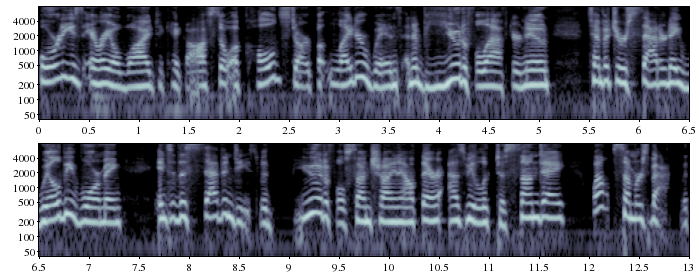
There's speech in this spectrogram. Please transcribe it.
40s area wide to kick off. So a cold start, but lighter winds and a beautiful afternoon. Temperatures Saturday will be warming into the 70s with beautiful sunshine out there as we look to Sunday. Well, summer's back with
